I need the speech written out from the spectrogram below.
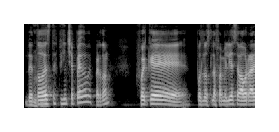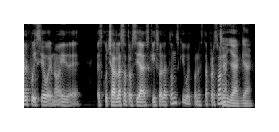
de todo este pinche pedo, güey, perdón, fue que pues los, la familia se va a ahorrar el juicio, güey, ¿no? Y de escuchar las atrocidades que hizo la Tonsky, güey, con esta persona. Sí, ya, ya.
